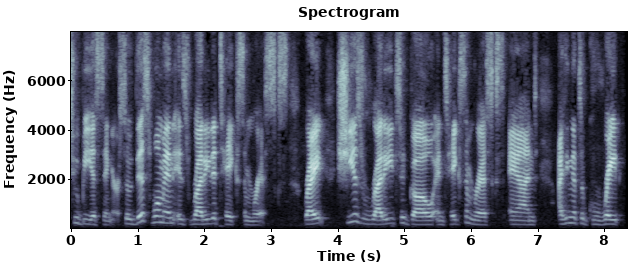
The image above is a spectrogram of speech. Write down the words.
to be a singer. So this woman is ready to take some risks, right? She is ready to go and take some risks and I think that's a great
